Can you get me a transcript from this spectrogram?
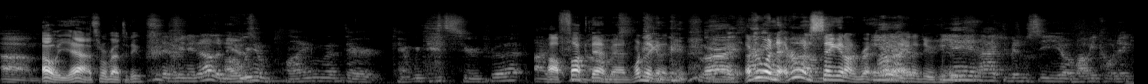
Um, oh yeah that's what we're about to do and I mean, in other Are we implying that they're? Can we get sued for that? I- oh fuck who them man what are they gonna do All right. knows? everyone Anyway, everyone's um, saying it on Reddit what are they gonna do here EA and Activision CEO Bobby Kotick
